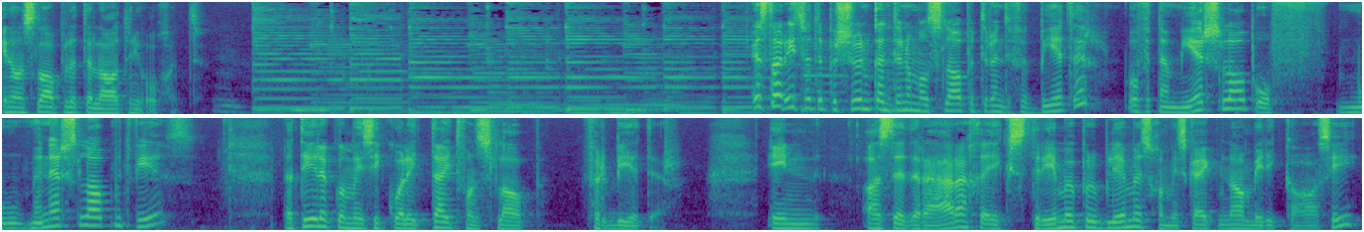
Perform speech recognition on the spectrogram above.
en dan slaap hulle te laat in die oggend. Is daar iets wat 'n persoon kan doen om hul slaappatroon te verbeter of dit nou meer slaap of minder slaap moet wees? Natuurlik wil mens die kwaliteit van slaap verbeter. En As dit regtig 'n ekstreme probleem is, gaan mens kyk na medikasie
